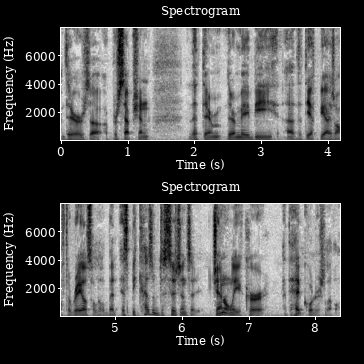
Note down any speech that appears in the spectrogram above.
there's a, a, perception that there, there may be, uh, that the FBI is off the rails a little bit, it's because of decisions that generally occur at the headquarters level.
